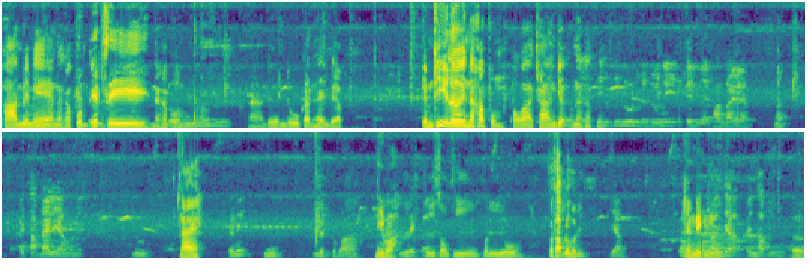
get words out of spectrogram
พาแม่ๆนะครับ ผม FC นะครับผมอ่าเดินดูกันให้แบบเต็มที่เลยนะครับผมเพราะว่าช้างเยอะนะครับผมที่นู่นเป็นตัวนี้เป็นแม่พันธุ์ได้เลยนะไปทับได้เลยยังวันนี้ไหนตัวนี้อืมเล็กกว่านี่บ่เล็กปีสองปีพอดีอยู่ ก็ทับแล้วบ่นี่ยังยังเล็กอยู่ จะไปทับอยู่เออ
